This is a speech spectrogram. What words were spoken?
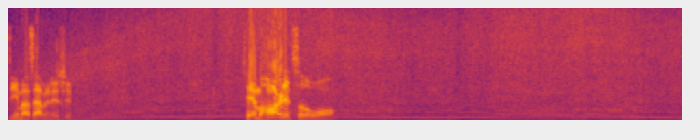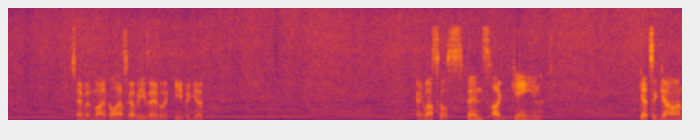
Demon's having an issue. Tim hard into the wall. Same with Michael Esco, but he's able to keep it good. And Esco spins again. Gets it going.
